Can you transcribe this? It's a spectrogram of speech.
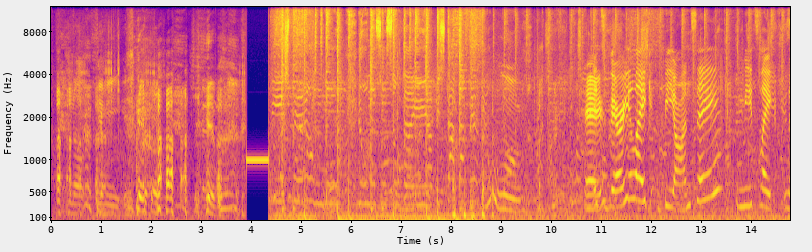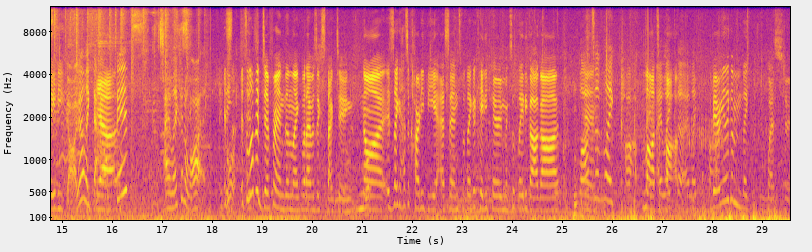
song. You know, feel me? me esperando. Eu não sou santa e a pista tá fervendo. Okay. It's very like Beyonce meets like Lady Gaga, like the Yeah. outfits. I like it a lot. It's, it's a little bit different than like what I was expecting. Not it's like it has a Cardi B essence with like a Katy Perry mixed with Lady Gaga. Lots of like pop. Lots I, of I pop. like the I like the pop. very like um like Western.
